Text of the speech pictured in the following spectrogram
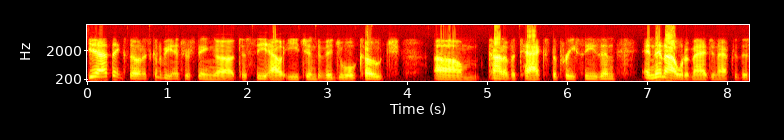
Yeah, I think so, and it's going to be interesting uh, to see how each individual coach um, kind of attacks the preseason. And then I would imagine after this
